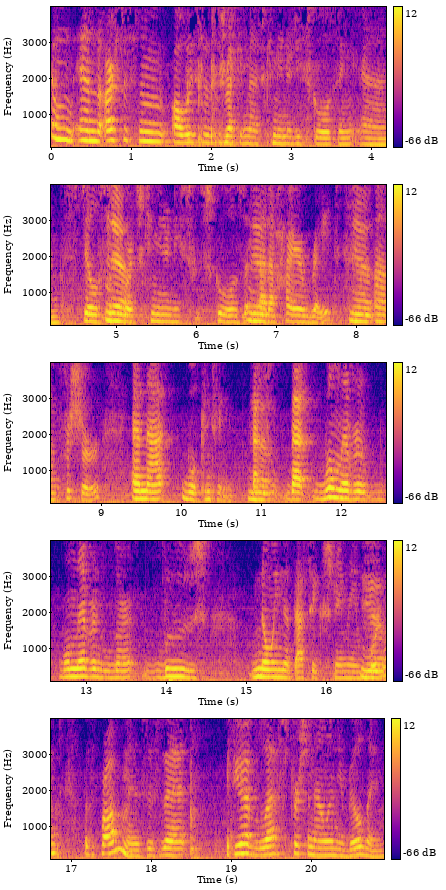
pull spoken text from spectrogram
and, and our system always has recognized community schools and, and still supports community s- schools Yeah. at a higher rate, Yeah. um, for sure, and that will continue. That's Yeah. that will never will never learn lose knowing that that's extremely important. But the problem is, is that if you have less personnel in your building,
